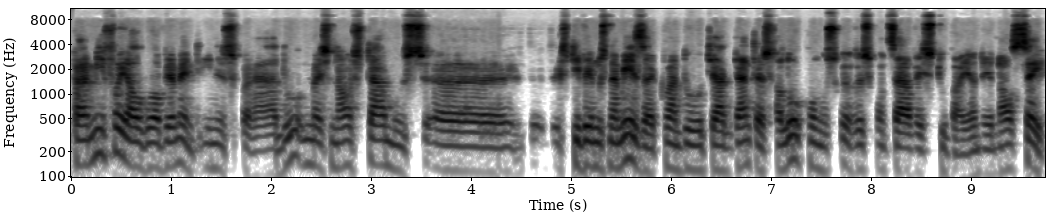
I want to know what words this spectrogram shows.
para mim foi algo obviamente inesperado, mas nós estamos, uh, estivemos na mesa quando o Tiago Dantas falou com os responsáveis do Bayern. Eu não sei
